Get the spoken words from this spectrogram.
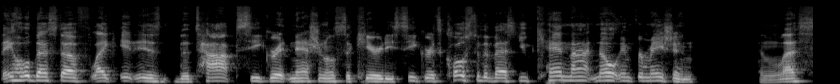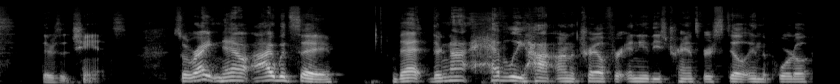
they hold that stuff like it is the top secret national security secrets close to the vest. You cannot know information unless there's a chance. So, right now, I would say that they're not heavily hot on the trail for any of these transfers still in the portal.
